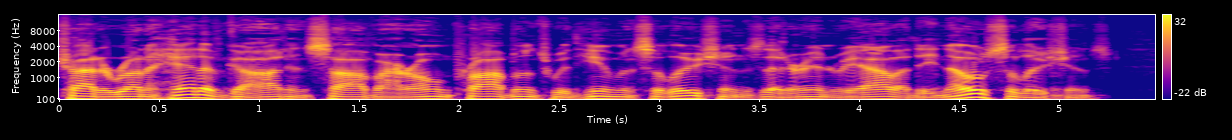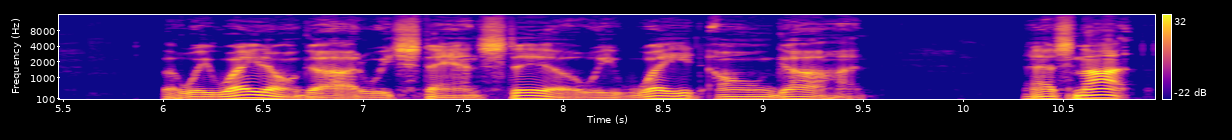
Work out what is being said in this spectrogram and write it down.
try to run ahead of God and solve our own problems with human solutions that are in reality no solutions, but we wait on God. We stand still. We wait on God. That's not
